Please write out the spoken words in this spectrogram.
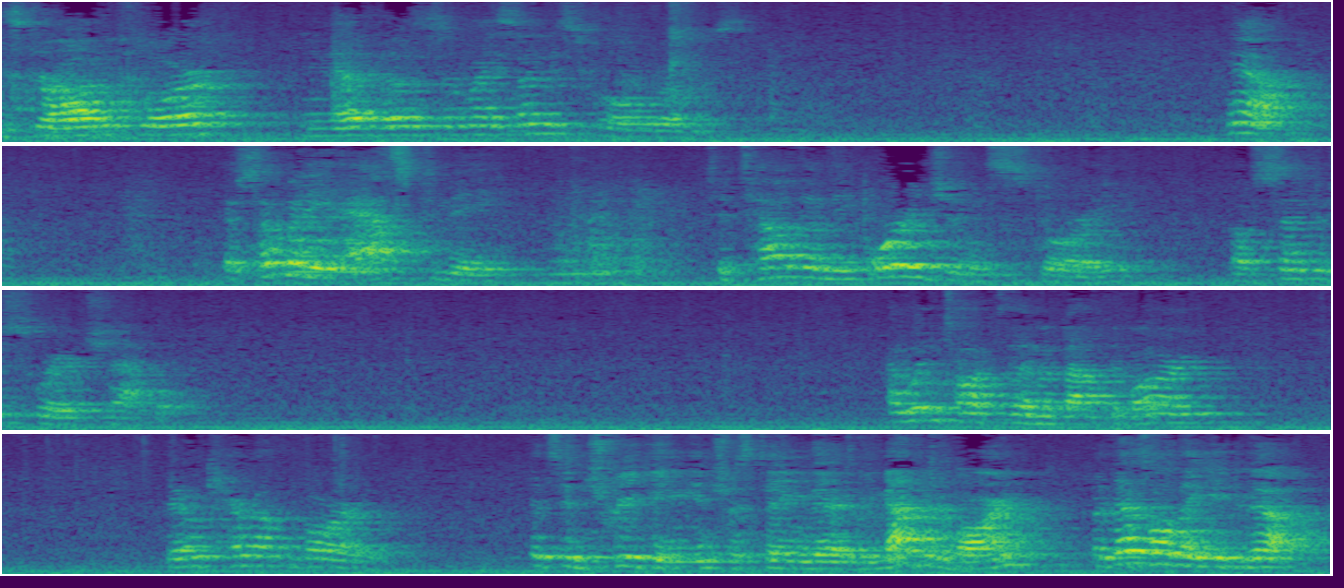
straw on the floor. That, those are my Sunday school rooms. Now, if somebody asked me to tell them the origin story of Center Square Chapel, I wouldn't talk to them about the barn. They don't care about the barn. It's intriguing, interesting. They imagine the barn, but that's all they need to know.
